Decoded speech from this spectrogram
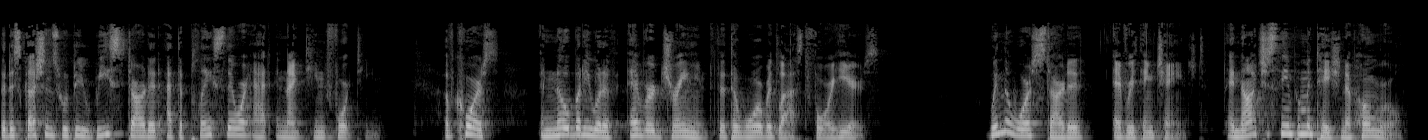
the discussions would be restarted at the place they were at in 1914. Of course, nobody would have ever dreamed that the war would last four years. When the war started, everything changed, and not just the implementation of Home Rule.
